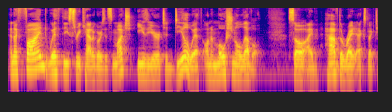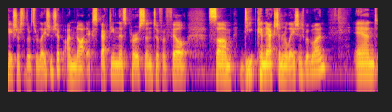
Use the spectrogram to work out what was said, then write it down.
And I find with these three categories, it's much easier to deal with on emotional level. So I have the right expectations for this relationship. I'm not expecting this person to fulfill some deep connection relationship of mine. And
